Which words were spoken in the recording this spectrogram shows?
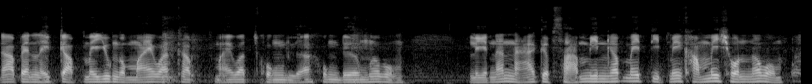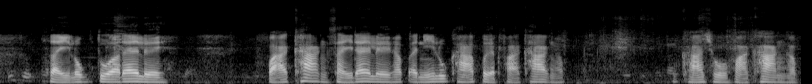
หน้าเป็นไหลกลับไม่ยุ่งกับไม้วัดครับ ไม้วัดคงเหลือคงเดิมครับผม เลนนั้นหนาเกือบสามมิลครับ ไม่ติดไม่ค้ำไม่ชนครับผม ใส่ลงตัวได้เลย ฝาข้างใส่ได้เลยครับ อันนี้ลูกค้าเปิดฝาข้างครับ ลูกค้าโชว์ฝาข้างครับ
